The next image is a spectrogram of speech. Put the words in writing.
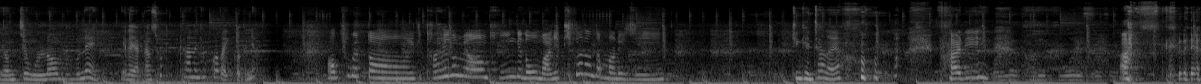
염증 올라온 부분에 얘가 약간 솟하는 효과가 있거든요. 아프겠다. 이렇게 다 해놓으면 부은 게 너무 많이 티가 난단 말이지. 지금 괜찮아요? 발이 원래 발이 부어 있어서 아 그래요?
